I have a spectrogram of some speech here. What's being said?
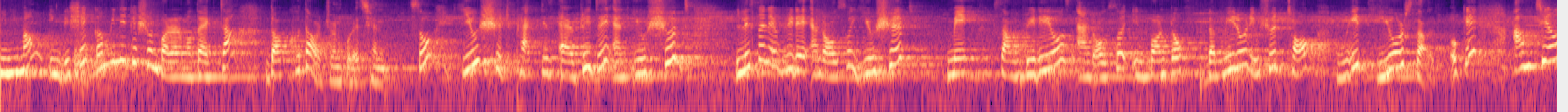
মিনিমাম ইংলিশে কমিউনিকেশন করার মতো একটা দক্ষতা অর্জন করেছেন so you should practise every day and you should listen every day and also you should make some videos and also in front of the mirror you should talk with yourself okay until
